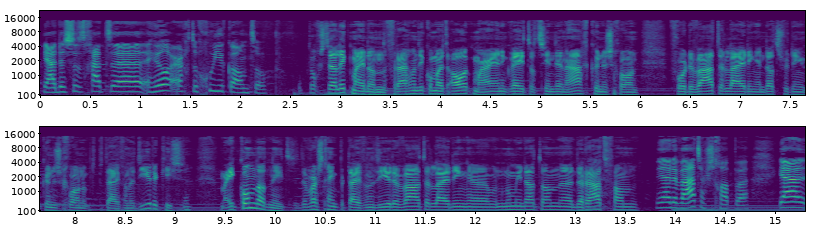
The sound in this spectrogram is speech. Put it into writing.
Ja, dus dat gaat heel erg de goede kant op. Toch stel ik mij dan de vraag, want ik kom uit Alkmaar en ik weet dat ze in Den Haag kunnen ze gewoon voor de waterleiding en dat soort dingen kunnen ze gewoon op de Partij van de Dieren kiezen. Maar ik kon dat niet. Er was geen Partij van de Dieren, waterleiding, uh, hoe noem je dat dan? Uh, de raad van... Ja, de waterschappen. Ja,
